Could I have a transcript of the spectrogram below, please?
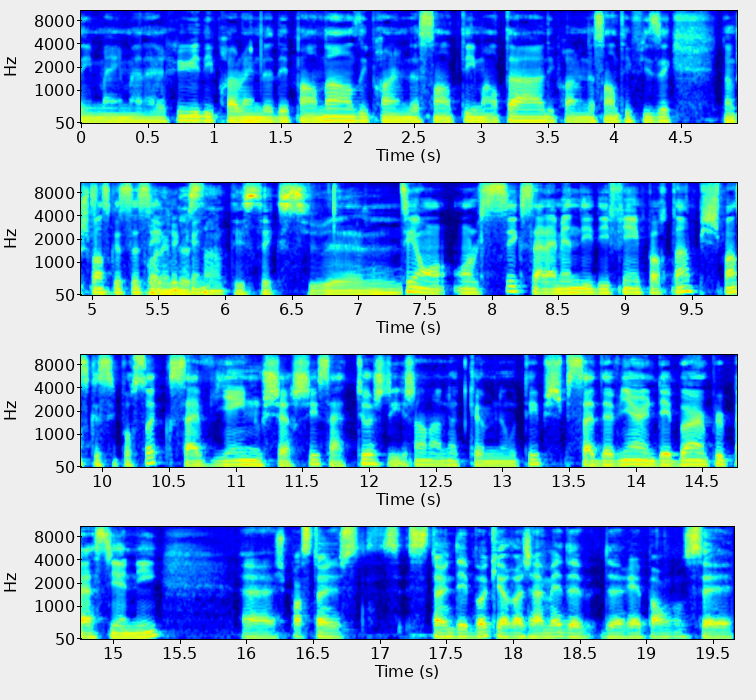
même à la rue, des problèmes de dépendance, des problèmes de santé mentale, des problèmes de santé physique. Donc, je que ça, c'est... Problèmes de santé sexuelle. On, on le sait que ça amène des défis importants. Puis je pense que c'est pour ça que ça vient nous chercher, ça touche des gens dans notre communauté, puis ça devient un débat un peu passionné. Euh, je pense que c'est un, débat qui aura jamais de, réponse euh,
